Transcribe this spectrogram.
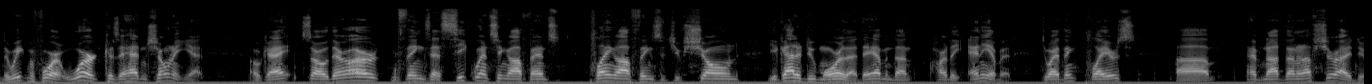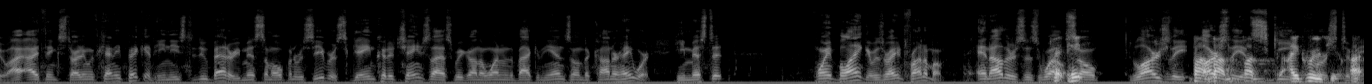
The week before it worked because they hadn't shown it yet. Okay? So there are things as sequencing offense, playing off things that you've shown. You got to do more of that. They haven't done hardly any of it. Do I think players um, have not done enough? Sure, I do. I, I, think starting with Kenny Pickett, he needs to do better. He missed some open receivers. Game could have changed last week on the one in the back of the end zone to Connor Heyward. He missed it point blank. It was right in front of him, and others as well. Hey, so largely, Bob, largely Bob, a scheme I agree with you. to I,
